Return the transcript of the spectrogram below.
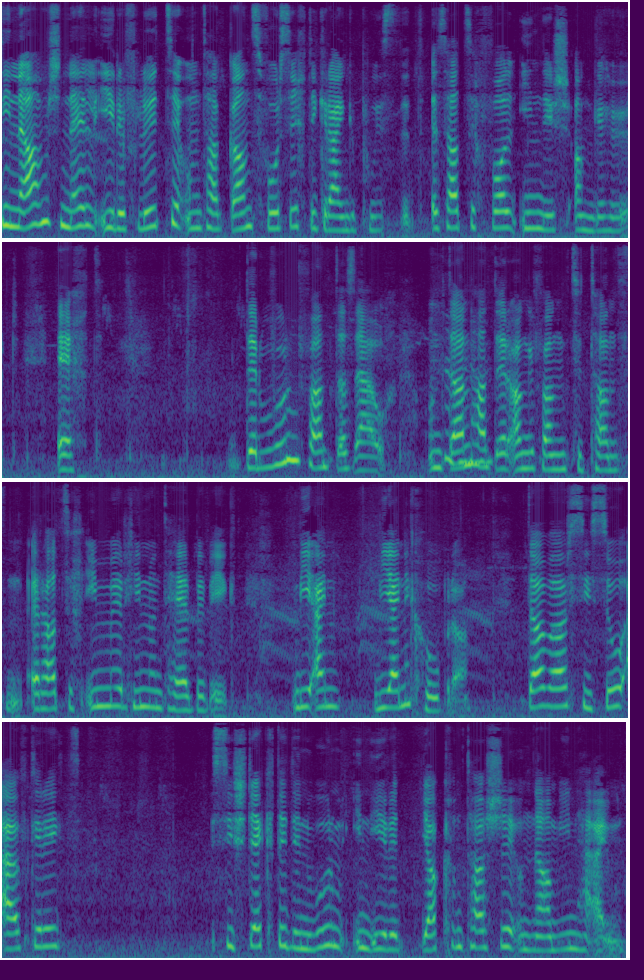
Sie nahm schnell ihre Flöte und hat ganz vorsichtig reingepustet. Es hat sich voll indisch angehört. Echt. Der Wurm fand das auch. Und dann hat er angefangen zu tanzen. Er hat sich immer hin und her bewegt, wie, ein, wie eine Kobra. Da war sie so aufgeregt, sie steckte den Wurm in ihre Jackentasche und nahm ihn heim.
